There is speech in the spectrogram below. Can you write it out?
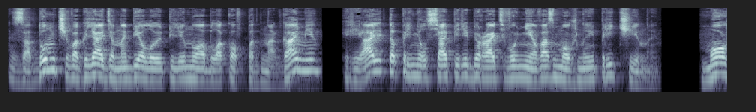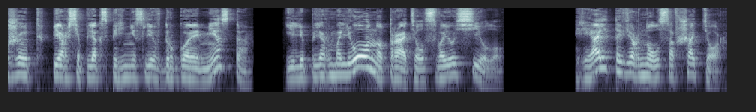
Задумчиво глядя на белую пелену облаков под ногами, Риальто принялся перебирать в уме возможные причины. Может, персиплекс перенесли в другое место? Или Плермалион утратил свою силу? Риальто вернулся в шатер.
